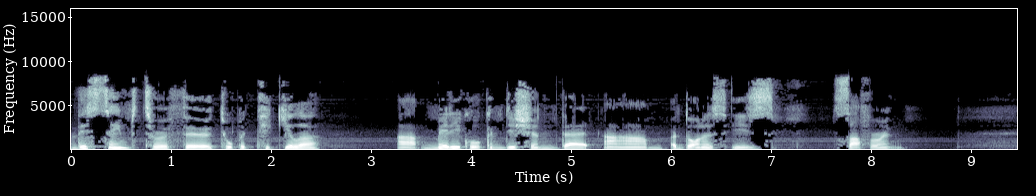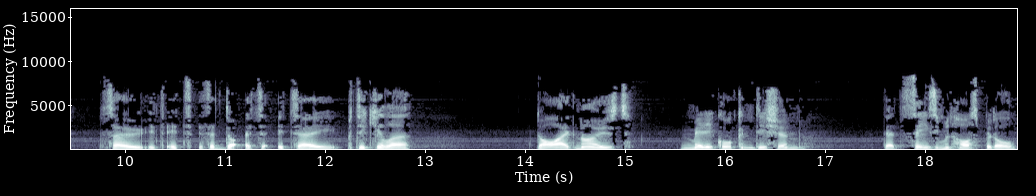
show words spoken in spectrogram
This seems to refer to a particular uh, medical condition that um, Adonis is suffering. So it, it's it's a it's a, it's a particular diagnosed medical condition that sees him in hospital.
